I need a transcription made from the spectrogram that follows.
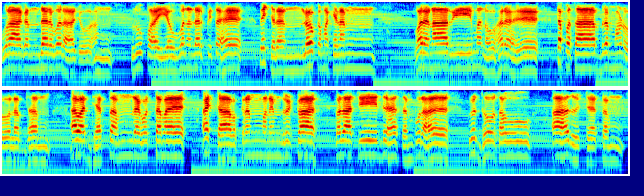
पुरा गन्धर्वराजोऽहम्। रूप यौवनदर्पितः। विचरन् लोकमखिलम्। वरनारी मनोहरः। तपसा ब्रह्मणो लब्धम्। अवध्यत्तम् रघुत्तम। अष्टावक्रम् मुनिम् दृष्ट्वा कदाचिद्रः सम्पुरः क्रुद्धोऽसौ आहदुष्टत्वम्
